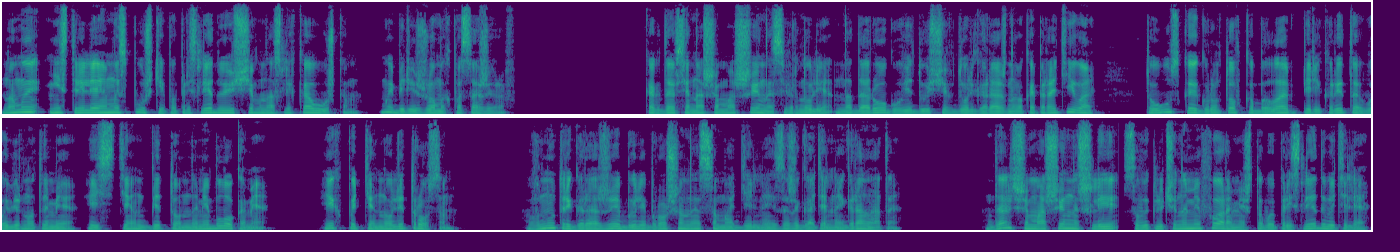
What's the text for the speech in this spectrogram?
Но мы не стреляем из пушки по преследующим нас легковушкам, мы бережем их пассажиров. Когда все наши машины свернули на дорогу, ведущую вдоль гаражного кооператива, то узкая грунтовка была перекрыта вывернутыми из стен бетонными блоками – их подтянули тросом. Внутрь гаражей были брошены самодельные зажигательные гранаты. Дальше машины шли с выключенными фарами, чтобы преследователи,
